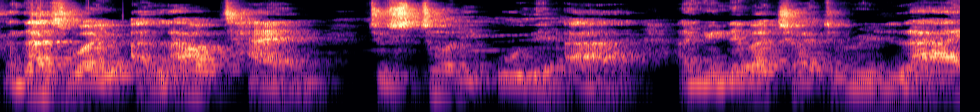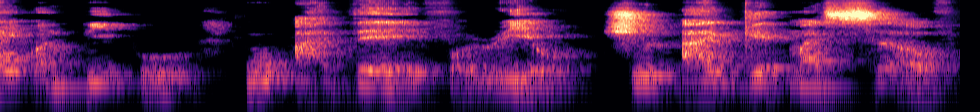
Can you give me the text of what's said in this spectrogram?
And that's why you allow time to study who they are and you never try to rely on people who are there for real. Should I get myself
